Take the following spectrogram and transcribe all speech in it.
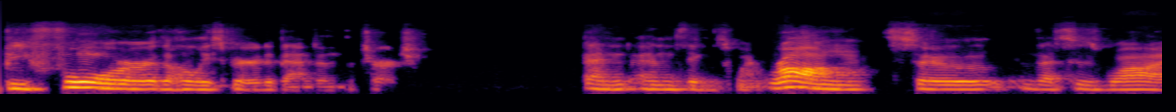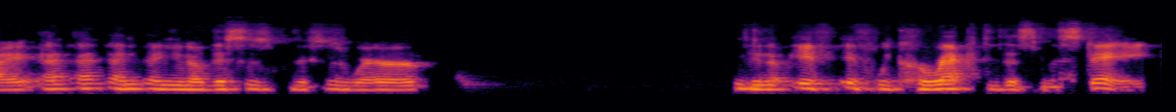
before the Holy Spirit abandoned the church. And, and things went wrong. So this is why, and, and, and you know, this is this is where you know, if if we correct this mistake,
